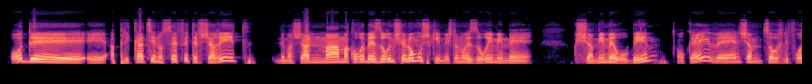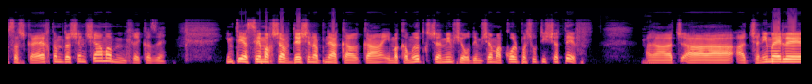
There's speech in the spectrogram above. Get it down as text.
עוד אה, אה, אפליקציה נוספת אפשרית, למשל מה, מה קורה באזורים שלא מושקים, יש לנו אזורים עם אה, גשמים מרובים, אוקיי? ואין שם צורך לפרוס השקיה, איך אתה מדשן שם במקרה כזה? אם תיישם עכשיו דשן על פני הקרקע, עם הכמויות גשמים שיורדים שם, הכל פשוט יישטף. הדשנים האלה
